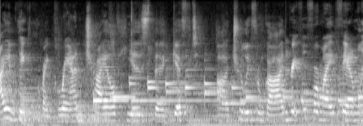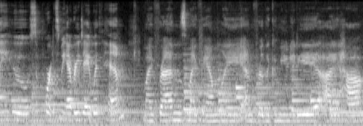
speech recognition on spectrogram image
I am thankful for my grandchild. He is the gift uh, truly from God. I'm grateful for my family who supports me every day with him. My friends, my family, and for the community I have.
